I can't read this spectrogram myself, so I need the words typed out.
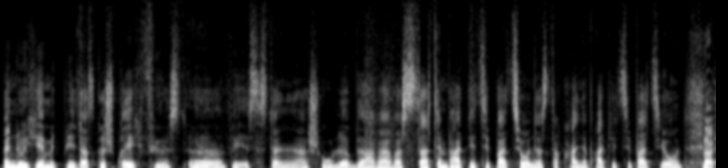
Wenn du hier mit mir das Gespräch führst, äh, wie ist es denn in der Schule, bla bla, was ist das denn Partizipation? Das ist doch keine Partizipation. Nein.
